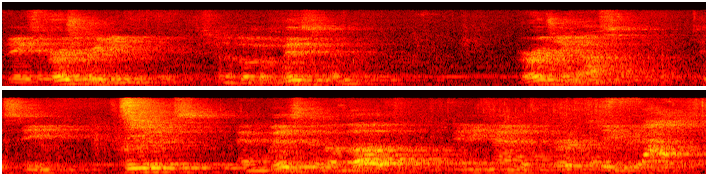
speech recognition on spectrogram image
Today's first reading is from the book of Wisdom, urging us to seek prudence and wisdom above any kind of earthly riches.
